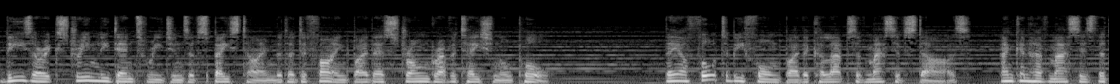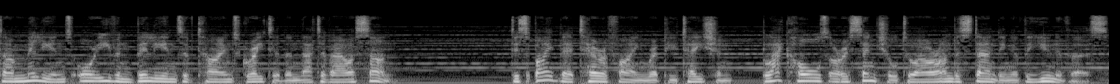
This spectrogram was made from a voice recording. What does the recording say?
These are extremely dense regions of spacetime that are defined by their strong gravitational pull. They are thought to be formed by the collapse of massive stars, and can have masses that are millions or even billions of times greater than that of our Sun. Despite their terrifying reputation, black holes are essential to our understanding of the universe,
